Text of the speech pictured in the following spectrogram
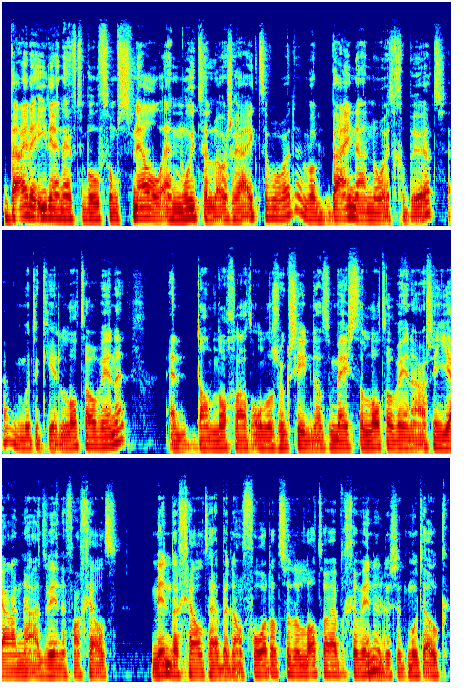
bijna iedereen heeft de behoefte om snel en moeiteloos rijk te worden. Wat bijna nooit gebeurt. We moeten een keer de lotto winnen. En dan nog laat onderzoek zien dat de meeste lotto-winnaars een jaar na het winnen van geld minder geld hebben dan voordat ze de lotto hebben gewonnen. Dus het moet ook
